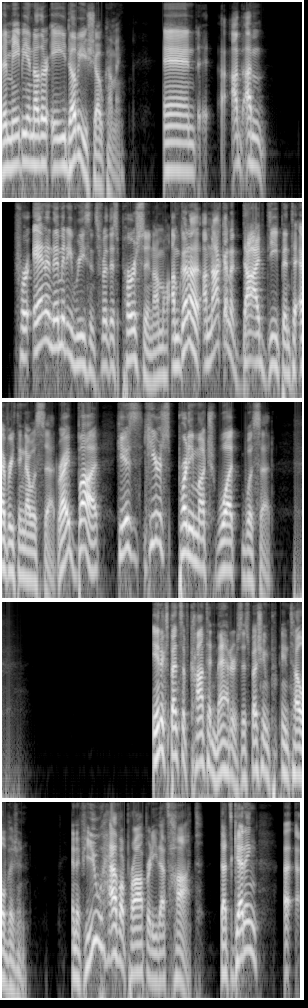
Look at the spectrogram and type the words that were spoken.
there may be another AEW show coming. And I'm, I'm for anonymity reasons for this person I'm I'm gonna I'm not gonna dive deep into everything that was said right? But Here's here's pretty much what was said. Inexpensive content matters, especially in, in television. And if you have a property that's hot, that's getting uh, uh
